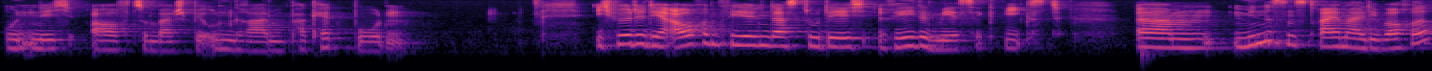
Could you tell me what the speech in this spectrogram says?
und nicht auf zum Beispiel ungeradem Parkettboden. Ich würde dir auch empfehlen, dass du dich regelmäßig wiegst. Ähm, mindestens dreimal die Woche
